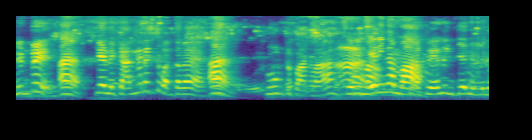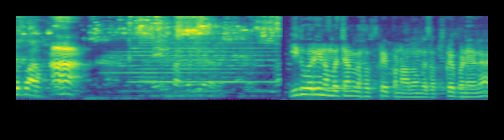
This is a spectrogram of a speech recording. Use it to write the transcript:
நின்று எனக்கு அண்ணனுக்கு வந்தவன் கூப்பிட்டு பார்க்கலாம். சரிங்கம்மா. இங்கே நில்லுங்கப்பா. இதுவரையும் நம்ம சேனலை சப்ஸ்கிரைப் பண்ணாதவங்க சப்ஸ்கிரைப் பண்ணிடுங்க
